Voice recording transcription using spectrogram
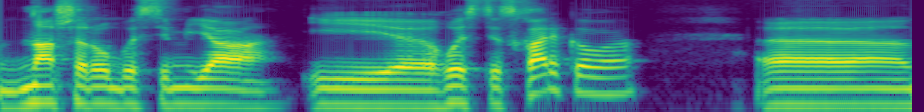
Наша робосім'я і Гості з Харкова. Е,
